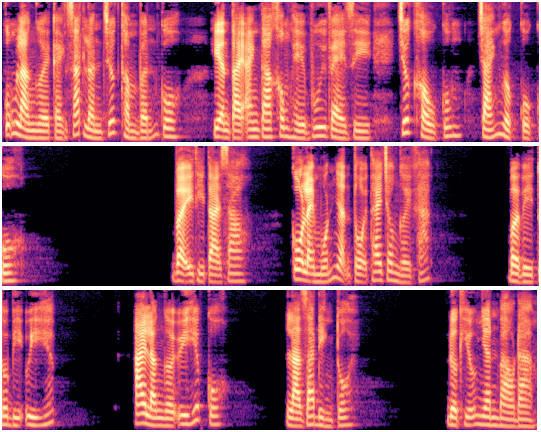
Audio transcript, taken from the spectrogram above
cũng là người cảnh sát lần trước thẩm vấn cô. Hiện tại anh ta không hề vui vẻ gì trước khẩu cung trái ngược của cô. Vậy thì tại sao cô lại muốn nhận tội thay cho người khác? Bởi vì tôi bị uy hiếp. Ai là người uy hiếp cô? Là gia đình tôi. Được hiểu nhân bảo đảm,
